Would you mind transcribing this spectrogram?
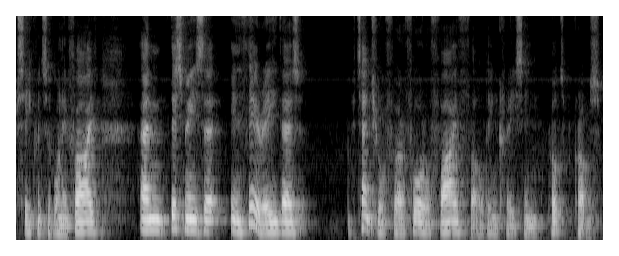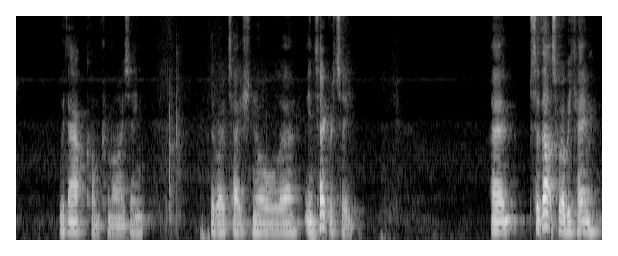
sequence of one in five. And this means that in theory, there's a potential for a four or five fold increase in pulse crops without compromising the rotational uh, integrity. Um, so that's where we came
